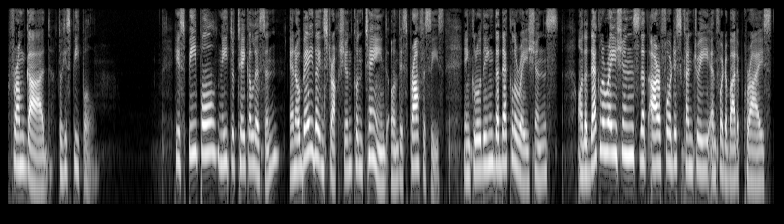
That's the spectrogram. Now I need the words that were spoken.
from God to His people. His people need to take a listen and obey the instruction contained on these prophecies, including the declarations on the declarations that are for this country and for the body of Christ.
